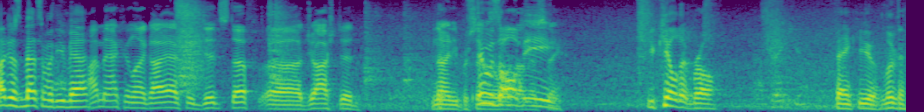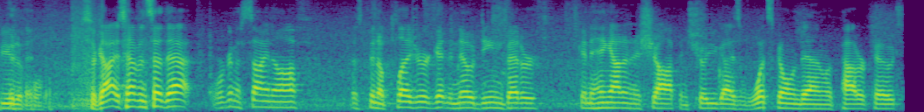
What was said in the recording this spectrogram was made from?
I'm just messing with you, man. I'm acting like I actually did stuff. Uh, Josh did 90% it of was the work all on me. You killed it, bro. Thank you. Thank you. Looks beautiful. so, guys, having said that, we're going to sign off. It's been a pleasure getting to know Dean better, getting to hang out in his shop and show you guys what's going down with powder coat.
